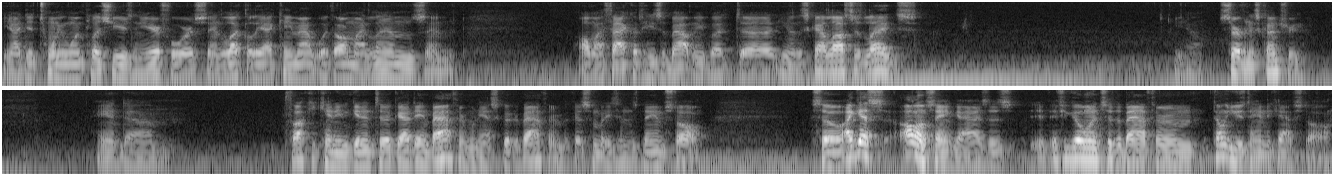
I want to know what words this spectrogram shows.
You know, I did 21 plus years in the Air Force, and luckily I came out with all my limbs and all my faculties about me. But uh, you know, this guy lost his legs. You know, serving his country, and um, fuck, he can't even get into a goddamn bathroom when he has to go to the bathroom because somebody's in his damn stall. So I guess all I'm saying, guys, is if you go into the bathroom, don't use the handicap stall.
